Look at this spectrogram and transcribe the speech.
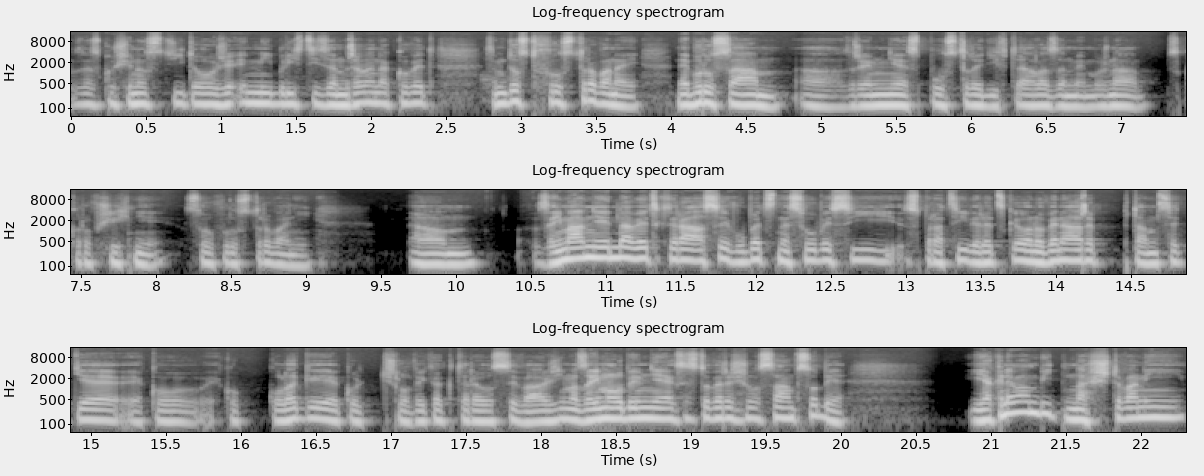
ze zkušeností toho, že i mý blízcí zemřeli na covid, jsem dost frustrovaný. Nebudu sám. A zřejmě spousta lidí v téhle zemi, možná skoro všichni, jsou frustrovaní. Um, Zajímá mě jedna věc, která asi vůbec nesouvisí s prací vědeckého novináře. Ptám se tě jako, jako kolegy, jako člověka, kterého si vážím a zajímalo by mě, jak jsi to vyřešil sám v sobě. Jak nemám být naštvaný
